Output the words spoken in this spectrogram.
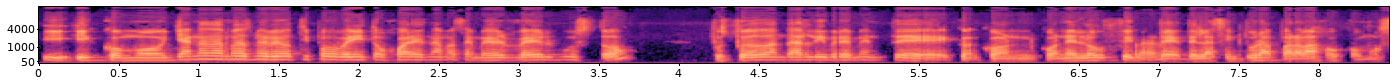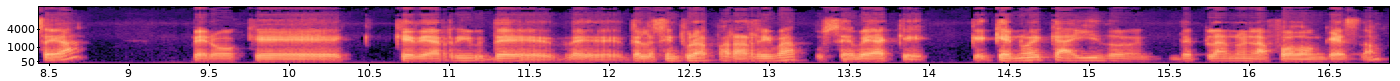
y, y como ya nada más me veo tipo Benito Juárez, nada más se me ve el busto, pues puedo andar libremente con, con- con el outfit Claro. de, de la cintura para abajo como sea, pero que, que de, arriba, de, de- de la cintura para arriba pues se vea que, que- que no he caído de plano en la fodonguez, ¿no?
